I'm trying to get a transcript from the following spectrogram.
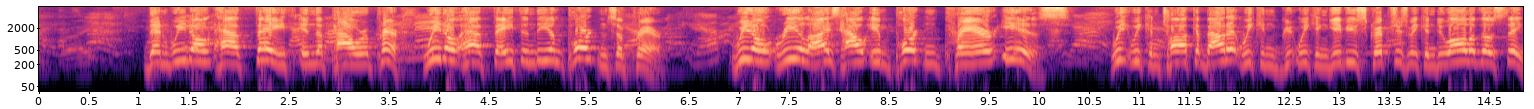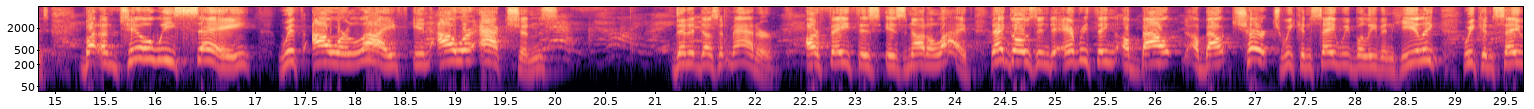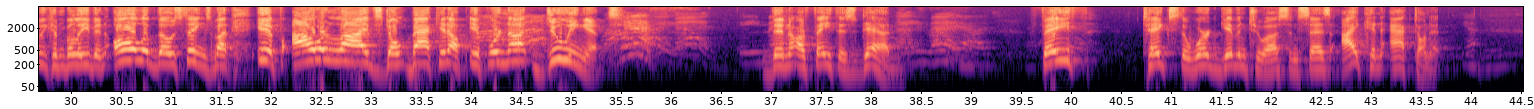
then we don't have faith in the power of prayer. We don't have faith in the importance of prayer. We don't realize how important prayer is. We, we can talk about it, we can, we can give you scriptures, we can do all of those things. But until we say with our life, in our actions, then it doesn't matter. Our faith is, is not alive. That goes into everything about, about church. We can say we believe in healing, we can say we can believe in all of those things, but if our lives don't back it up, if we're not doing it, then our faith is dead. Faith takes the word given to us and says, I can act on it.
